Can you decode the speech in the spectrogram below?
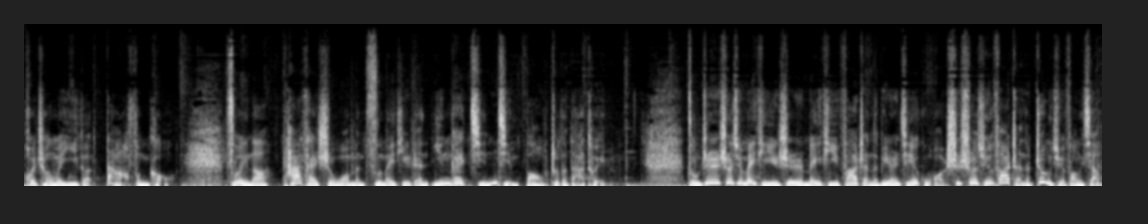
会成为一个大风口，所以呢，它才是我们自媒体人应该紧紧抱住的大腿。总之，社群媒体是媒体发展的必然结果，是社群发展的正确方向。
